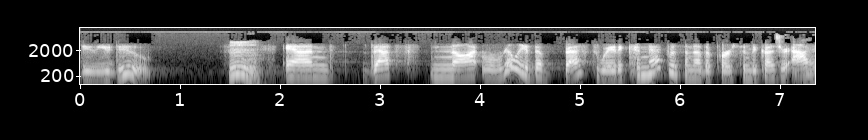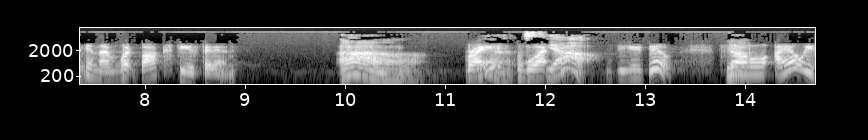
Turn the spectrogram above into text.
do you do?" Mm. And that's not really the best way to connect with another person because you're asking right. them, "What box do you fit in?" Ah, right. Yes. What yeah. do you do? So yeah. I always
